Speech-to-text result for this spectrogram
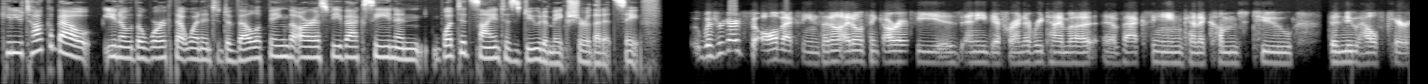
Can you talk about, you know, the work that went into developing the RSV vaccine and what did scientists do to make sure that it's safe? With regards to all vaccines, I don't I don't think RSV is any different. Every time a, a vaccine kind of comes to the new healthcare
